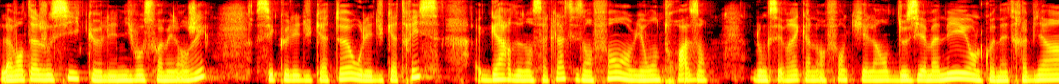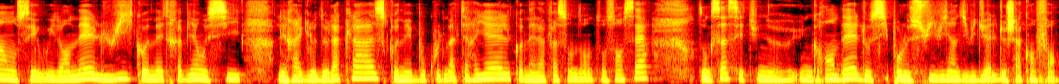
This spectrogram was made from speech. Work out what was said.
L'avantage aussi que les niveaux soient mélangés, c'est que l'éducateur ou l'éducatrice garde dans sa classe ses enfants environ trois ans. Donc c'est vrai qu'un enfant qui est là en deuxième année, on le connaît très bien, on sait où il en est. Lui connaît très bien aussi les règles de la classe, connaît beaucoup de matériel, connaît la façon dont on s'en sert. Donc ça, c'est une, grande aide aussi pour le suivi individuel de chaque enfant.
